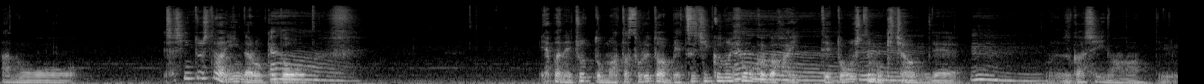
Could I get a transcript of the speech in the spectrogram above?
あのー写真としてはいいんだろうけど、うんやっぱねちょっとまたそれとは別軸の評価が入ってどうしても来ちゃうんで、うん。難しいなっていう。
